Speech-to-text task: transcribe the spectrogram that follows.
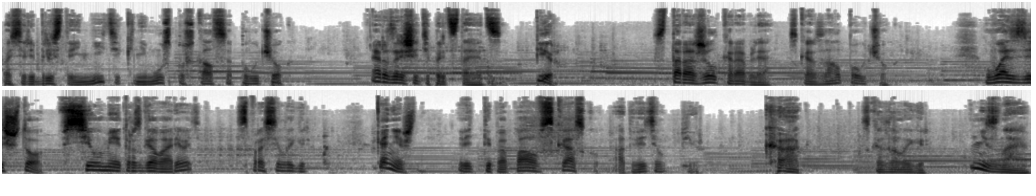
По серебристой нити к нему спускался паучок. «Разрешите представиться. Пир». «Сторожил корабля», — сказал паучок. «У вас здесь что, все умеют разговаривать?» — спросил Игорь. «Конечно, ведь ты попал в сказку», — ответил Пир. «Как?» — сказал Игорь. «Не знаю.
